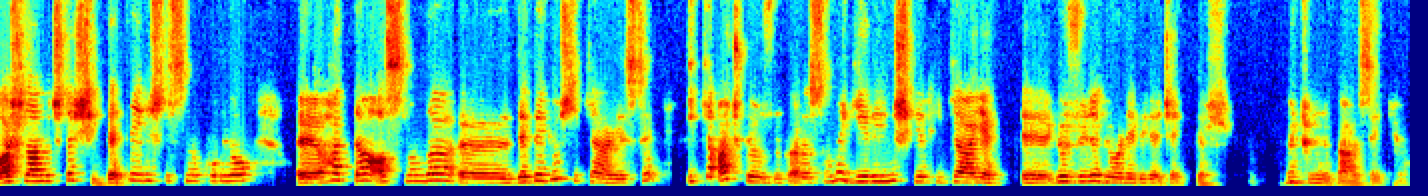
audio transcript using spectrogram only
Başlangıçta şiddetle ilişkisini kuruyor. E, hatta aslında e, Depegöz hikayesi iki aç gözlük arasında gerilmiş bir hikaye e, gözüyle görülebilecek bir bütünlük arz ediyor.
